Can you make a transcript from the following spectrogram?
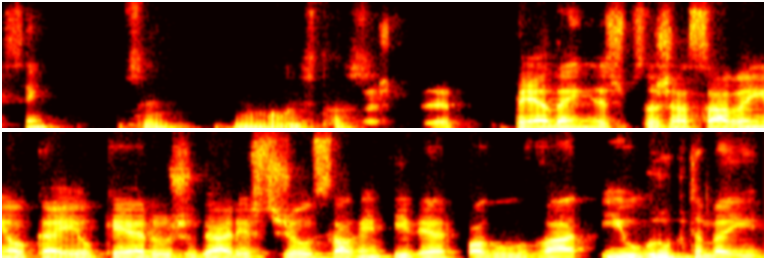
sim. Sim, uma lista pedem, as pessoas já sabem, ok, eu quero jogar este jogo, se alguém tiver, pode levar, e o grupo também,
